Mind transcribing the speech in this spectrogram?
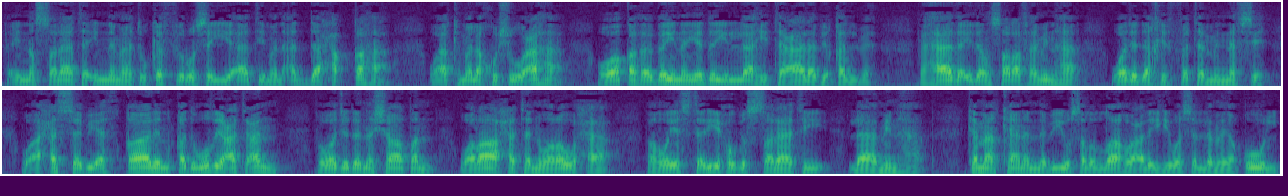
فإن الصلاة إنما تكفر سيئات من أدى حقها وأكمل خشوعها ووقف بين يدي الله تعالى بقلبه فهذا إذا انصرف منها وجد خفة من نفسه وأحس بأثقال قد وضعت عنه فوجد نشاطا وراحة وروحا فهو يستريح بالصلاة لا منها. كما كان النبي صلى الله عليه وسلم يقول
